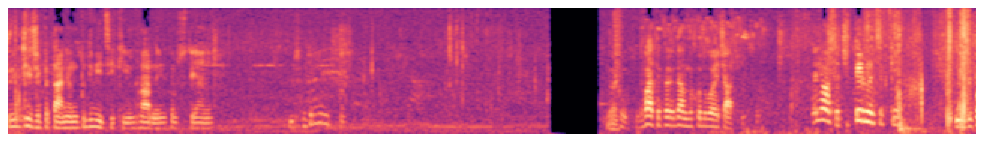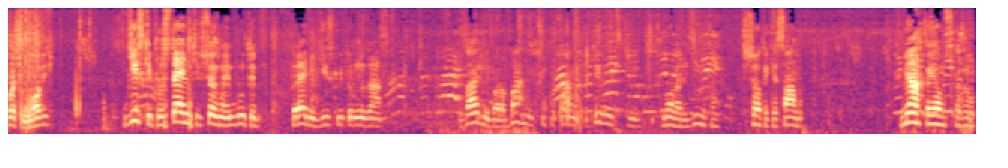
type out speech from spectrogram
Що які же питання? Ну подивіться, який він гарний в якому стані. Ну, що. Давайте перейдемо до ходової частки. Колеса 14 між прочим, нові. Диски простенькі, все має бути. Передні диски від тормоза. Задні барабани, всі кутами, 14 нова резинка. Все таке саме. Мягко я вам скажу.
